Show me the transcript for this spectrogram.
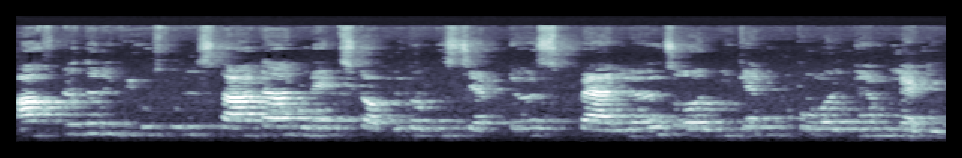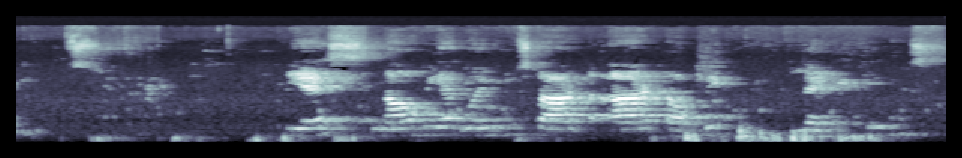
After the reviews, we will start our next topic of this chapter's parallels or we can call them latitudes. Yes, now we are going to start our topic latitudes.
